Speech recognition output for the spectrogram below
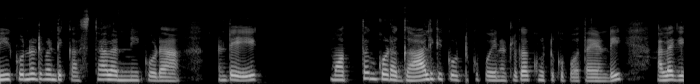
మీకున్నటువంటి కష్టాలన్నీ కూడా అంటే మొత్తం కూడా గాలికి కొట్టుకుపోయినట్లుగా కొట్టుకుపోతాయండి. అలాగే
